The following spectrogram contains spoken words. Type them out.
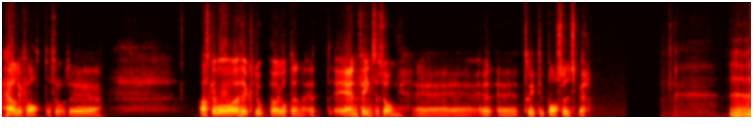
härlig fart och så. Det, han ska vara högt upp. Har gjort en, ett, en fin säsong. Eh, eh, ett riktigt bra slutspel. Eh,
